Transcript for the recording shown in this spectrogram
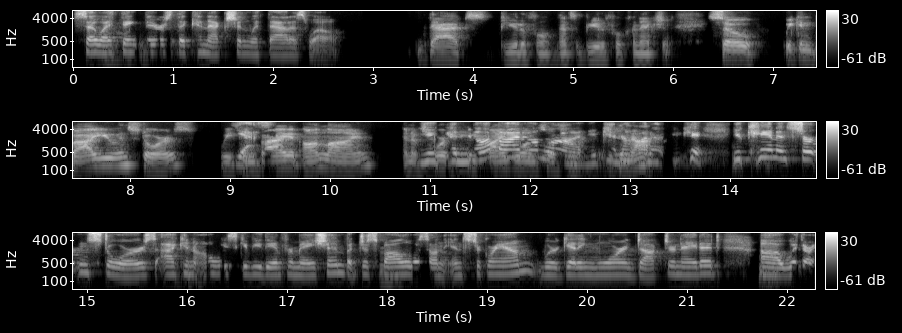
So I think there's the connection with that as well. That's beautiful. That's a beautiful connection. So we can buy you in stores. We yes. can buy it online. And of you course, cannot you can buy it online. You, you cannot. cannot. You can. You can in certain stores. I can always give you the information, but just mm-hmm. follow mm-hmm. us on Instagram. We're getting more indoctrinated uh, mm-hmm. with our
